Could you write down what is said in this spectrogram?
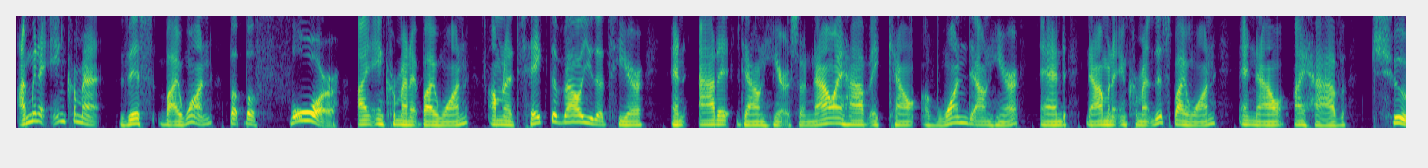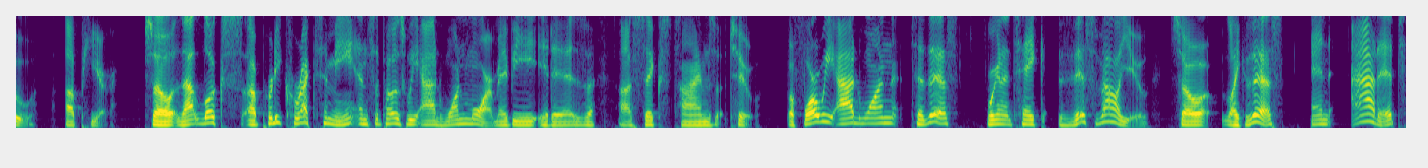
I'm going to increment this by 1, but before I increment it by 1, I'm going to take the value that's here and add it down here. So now I have a count of 1 down here, and now I'm going to increment this by 1, and now I have 2 up here. So that looks uh, pretty correct to me. And suppose we add one more. Maybe it is uh, 6 times 2. Before we add one to this, we're going to take this value, so like this, and add it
